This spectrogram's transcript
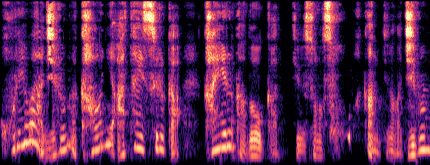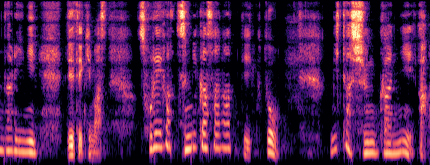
これは自分が買うに値するか、買えるかどうかっていうその相場感っていうのが自分なりに出てきます。それが積み重なっていくと、見た瞬間に、あ、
